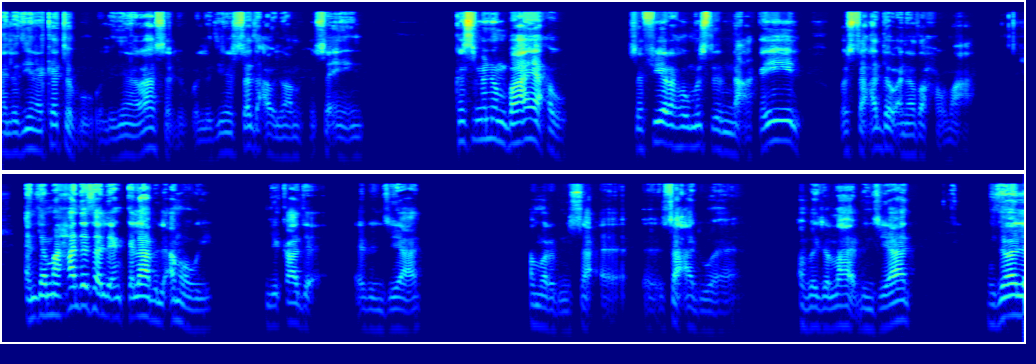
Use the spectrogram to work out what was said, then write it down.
الذين كتبوا والذين راسلوا والذين استدعوا الإمام الحسين. قسم منهم بايعوا سفيره مسلم بن عقيل واستعدوا أن يضحوا معه. عندما حدث الانقلاب الأموي لقادة ابن زياد عمر بن سعد وعبيد الله بن زياد هذول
